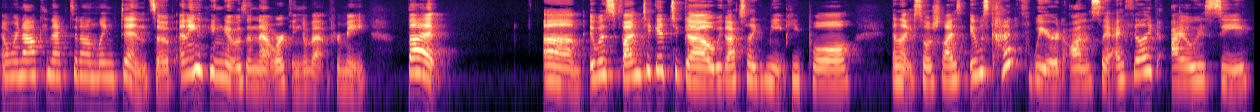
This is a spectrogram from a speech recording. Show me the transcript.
And we're now connected on LinkedIn. So if anything it was a networking event for me. But um it was fun to get to go. We got to like meet people and like socialize. It was kind of weird, honestly. I feel like I always see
